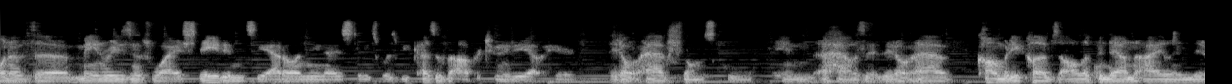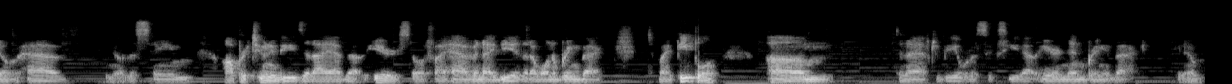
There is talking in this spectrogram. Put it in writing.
One of the main reasons why I stayed in Seattle in the United States was because of the opportunity out here. They don't have film school in Ahousaht. They don't have comedy clubs all up and down the island. They don't have you know, the same opportunities that I have out here. So if I have an idea that I want to bring back to my people, um, then I have to be able to succeed out here and then bring it back, you know?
